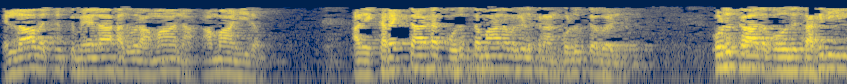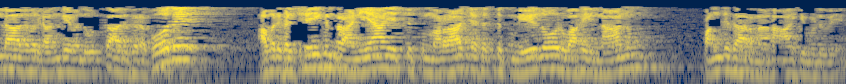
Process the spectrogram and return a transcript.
எல்லாவற்றுக்கும் மேலாக அது ஒரு அமான அமானிதம். அதை கரெக்டாக பொருத்தமானவர்களுக்கு நான் கொடுக்க வேண்டும். கொடுக்காத போது தகுதி இல்லாதவர்கள் அங்கே வந்து உட்காருகிற போது அவர்கள் செய்கின்ற அநியாயத்துக்கும் அராஜகத்துக்கும் ஏதோ ஒரு வகையில் நானும் பங்குதாரனாக ஆகிவிடுவேன்.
